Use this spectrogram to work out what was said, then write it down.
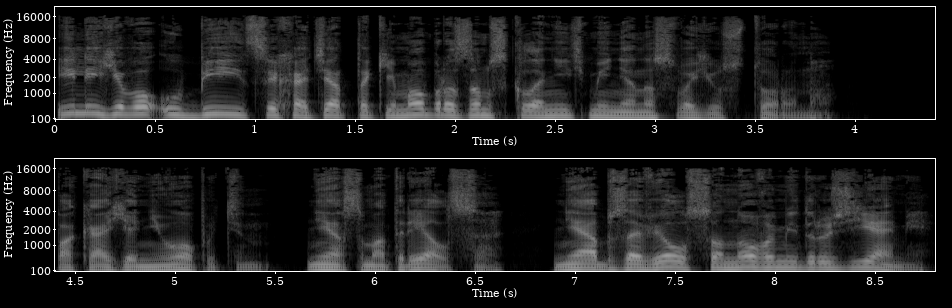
Или его убийцы хотят таким образом склонить меня на свою сторону? Пока я не опытен, не осмотрелся, не обзавелся новыми друзьями.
